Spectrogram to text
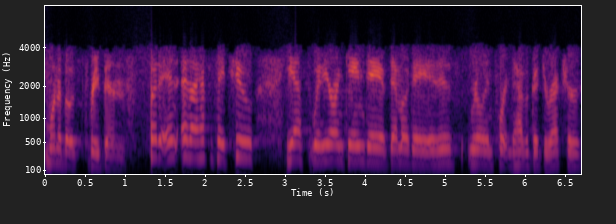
one of those three bins But and, and I have to say too, yes, when you're on game day of demo day, it is really important to have a good director.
